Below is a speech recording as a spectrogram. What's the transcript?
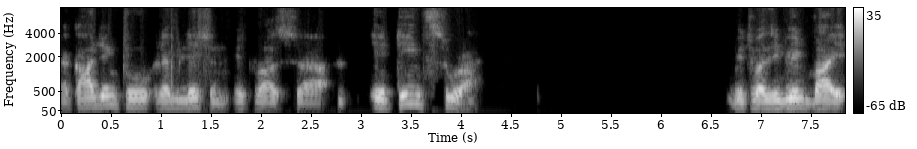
according to Revelation, it was uh, 18th surah, which was revealed by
